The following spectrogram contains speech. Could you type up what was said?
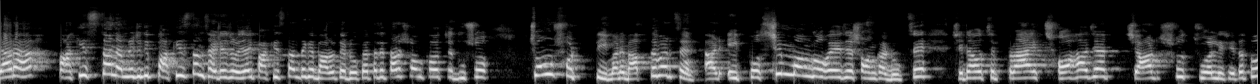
যারা পাকিস্তান আমরা যদি পাকিস্তান সাইডে চলে যাই, পাকিস্তান থেকে ভারতে ঢোকা, তাহলে তার সংখ্যা হচ্ছে দুশো চৌষট্টি মানে ভাবতে পারছেন? আর এই পশ্চিমবঙ্গ হয়ে যে সংখ্যা ঢুকছে, সেটা হচ্ছে প্রায় ছ হাজার চারশো চুয়াল্লিশ। এটা তো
